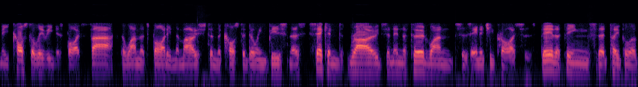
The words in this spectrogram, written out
me. Cost of living is by far the one that's biting the most, and the cost of doing business. Second, roads, and then the third one is energy prices. They're the things that people are,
